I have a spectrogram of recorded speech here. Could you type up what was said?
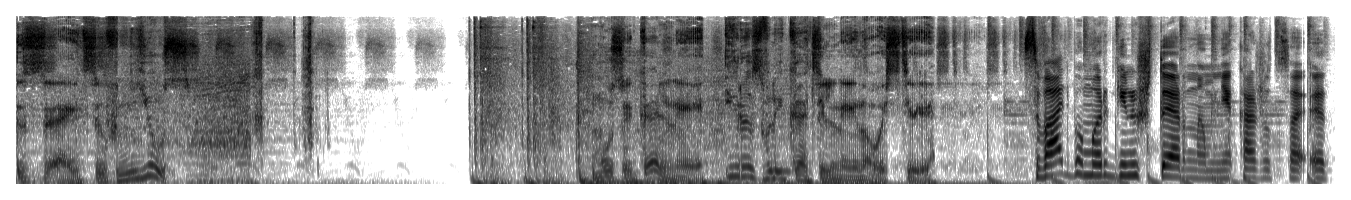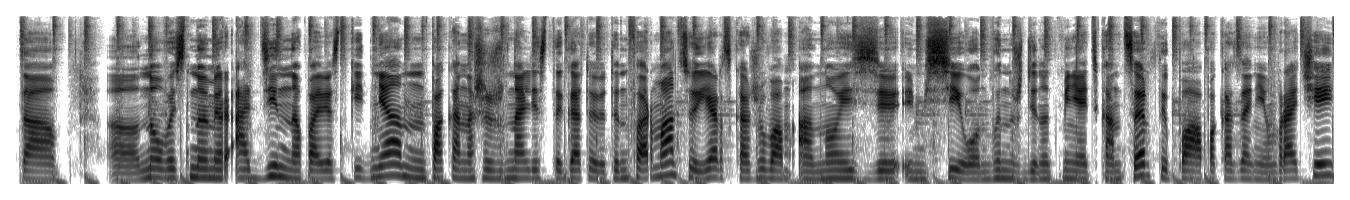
Зайцев News. Музыкальные и развлекательные новости. Свадьба Моргенштерна, мне кажется, это э, новость номер один на повестке дня. Пока наши журналисты готовят информацию, я расскажу вам о Noize MC. Он вынужден отменять концерты по показаниям врачей.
